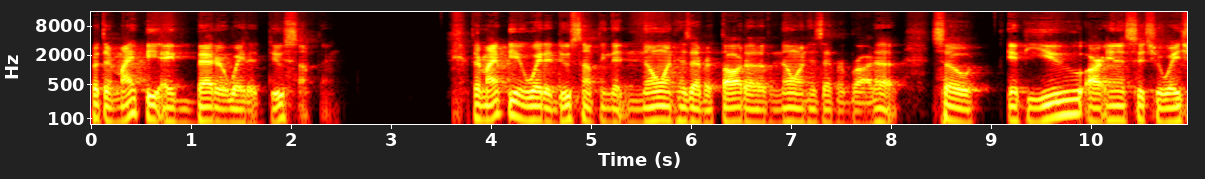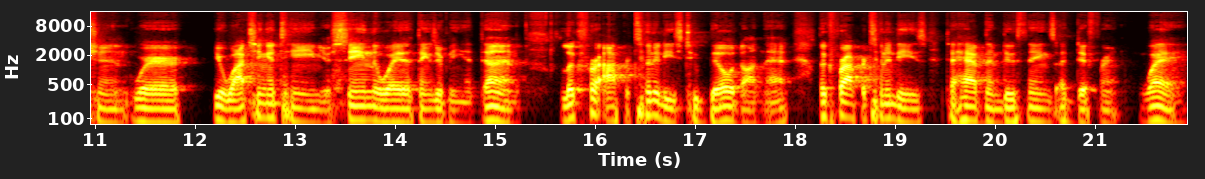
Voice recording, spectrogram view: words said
But there might be a better way to do something. There might be a way to do something that no one has ever thought of, no one has ever brought up. So if you are in a situation where you're watching a team, you're seeing the way that things are being done, Look for opportunities to build on that. Look for opportunities to have them do things a different way.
